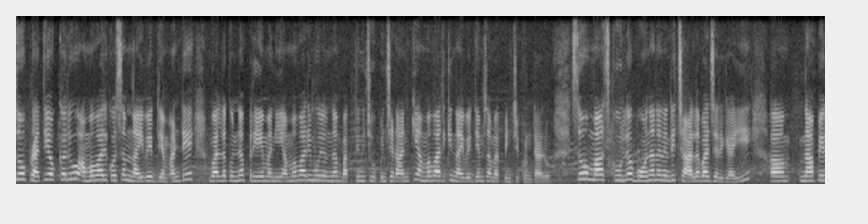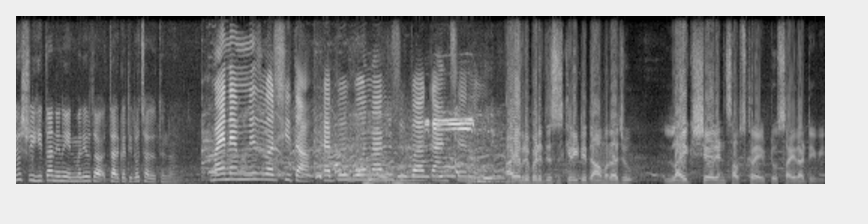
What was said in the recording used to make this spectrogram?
సో ప్రతి ఒక్కరూ అమ్మవారి కోసం నైవేద్యం అంటే వాళ్ళకున్న ప్రేమని అమ్మవారి మీద ఉన్న భక్తిని చూపించడానికి అమ్మవారికి నైవేద్యం సమర్పించుకుంటారు. సో మా స్కూల్లో బోనాలు అనేది చాలా బాగా జరిగాయి. నా పేరు శ్రీహిత నేను ఎనిమిదవ త- తరగతిలో చదువుతున్నాను. My name is Varshita. Happy బోనాలు శుభాకాంక్షలు Hi everybody, this is Kiriti Damaraju. Like, share and subscribe to Saira TV.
